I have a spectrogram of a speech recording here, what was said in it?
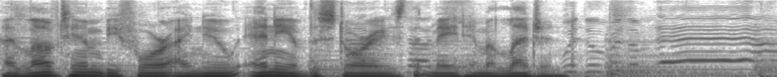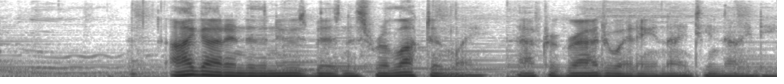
I loved him before I knew any of the stories that made him a legend. I got into the news business reluctantly after graduating in 1990.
